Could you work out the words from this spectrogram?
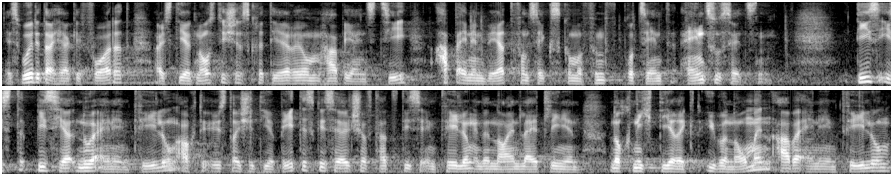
Es wurde daher gefordert, als diagnostisches Kriterium HB1C ab einem Wert von 6,5 Prozent einzusetzen. Dies ist bisher nur eine Empfehlung. Auch die österreichische Diabetesgesellschaft hat diese Empfehlung in den neuen Leitlinien noch nicht direkt übernommen, aber eine Empfehlung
